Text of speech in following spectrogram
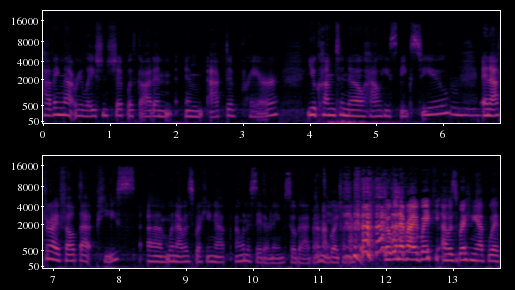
having that relationship with God and in active prayer. You come to know how He speaks to you. Mm-hmm. And after I felt that peace, um, when I was breaking up, I want to say their name so bad, but I'm not going to it. but whenever I break, I was breaking up with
